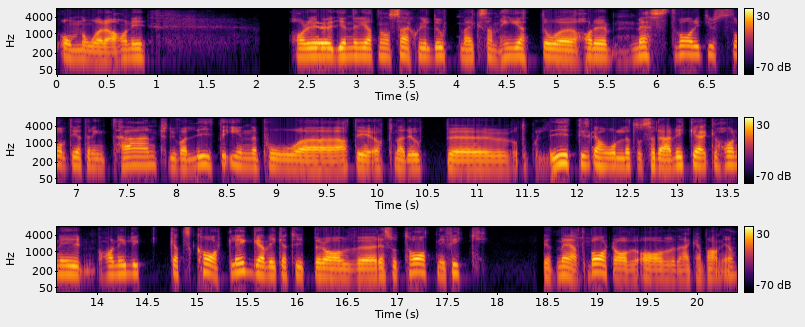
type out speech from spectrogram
om några, har ni har det genererat någon särskild uppmärksamhet och eh, har det mest varit just stoltheten internt? Du var lite inne på att det öppnade upp åt det politiska hållet och sådär. Har, ni, har ni lyckats kartlägga vilka typer av resultat ni fick rent mätbart av, av den här kampanjen?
